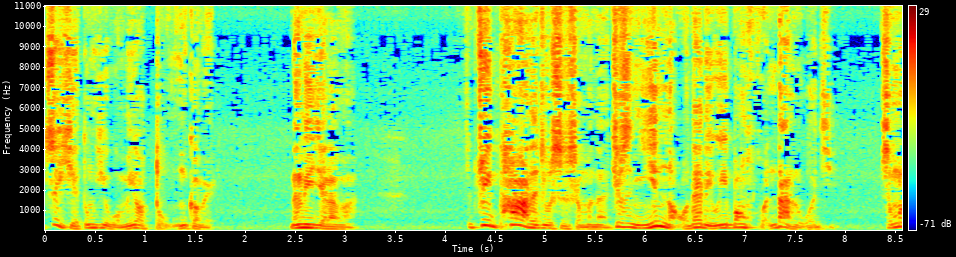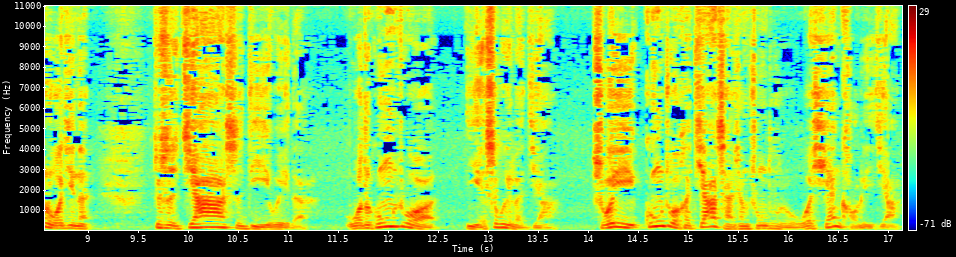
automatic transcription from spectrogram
这些东西我们要懂，各位能理解了吗？最怕的就是什么呢？就是你脑袋里有一帮混蛋逻辑，什么逻辑呢？就是家是第一位的，我的工作也是为了家，所以工作和家产生冲突的时候，我先考虑家。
